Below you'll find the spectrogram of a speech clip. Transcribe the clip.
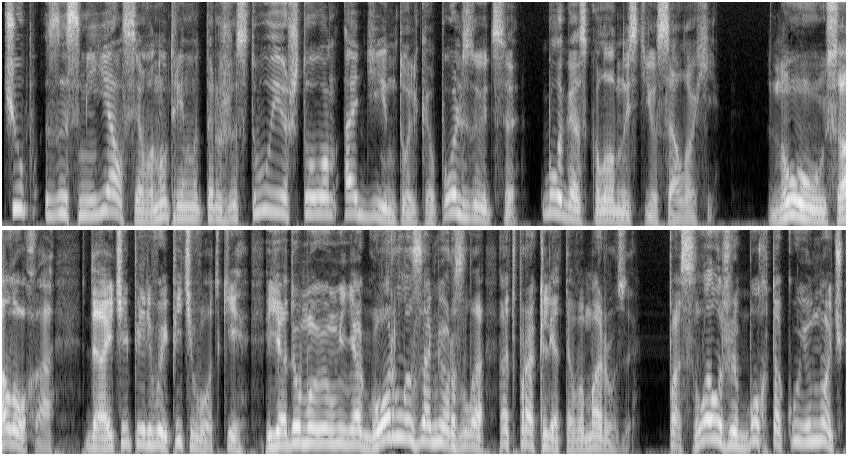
Чуб засмеялся, внутренне торжествуя, что он один только пользуется благосклонностью Салохи. «Ну, Салоха, дай теперь выпить водки. Я думаю, у меня горло замерзло от проклятого мороза. Послал же Бог такую ночь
